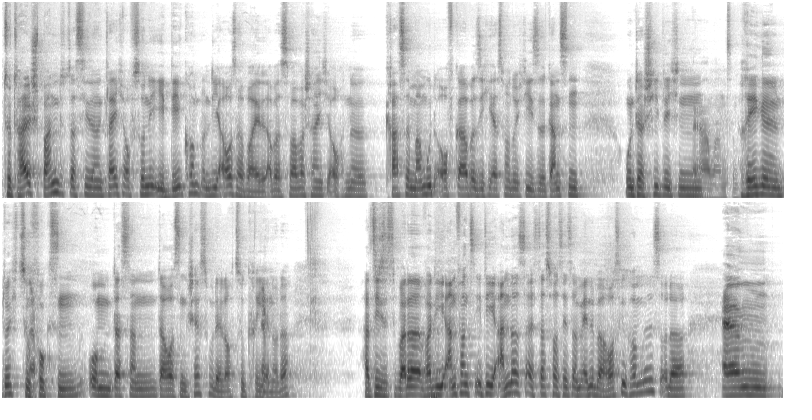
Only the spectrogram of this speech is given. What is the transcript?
total spannend, dass sie dann gleich auf so eine Idee kommt und die ausarbeitet. Aber es war wahrscheinlich auch eine krasse Mammutaufgabe, sich erstmal durch diese ganzen unterschiedlichen ja, Regeln durchzufuchsen, ja. um das dann daraus ein Geschäftsmodell auch zu kreieren, ja. oder? Hat sich das, war, da, war die Anfangsidee anders als das, was jetzt am Ende bei rausgekommen ist? Oder? Ähm,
